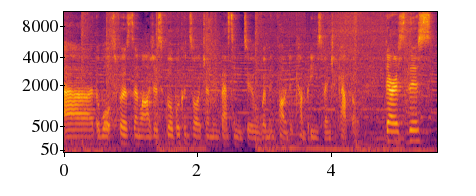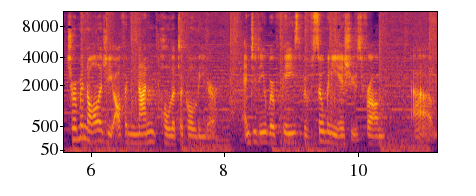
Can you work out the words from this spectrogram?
uh, the world's first and largest global consortium investing into women founded companies, venture capital. There's this terminology of a non political leader. And today we're faced with so many issues from um,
